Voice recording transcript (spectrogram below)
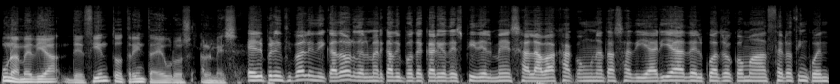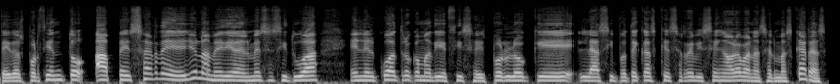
una media de 130 euros al mes. El principal indicador del mercado hipotecario despide el mes a la baja con una tasa diaria del 4,052%. A pesar de ello, la media del mes se sitúa en el 4,16%, por lo que las hipotecas que se revisen ahora van a ser más caras.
